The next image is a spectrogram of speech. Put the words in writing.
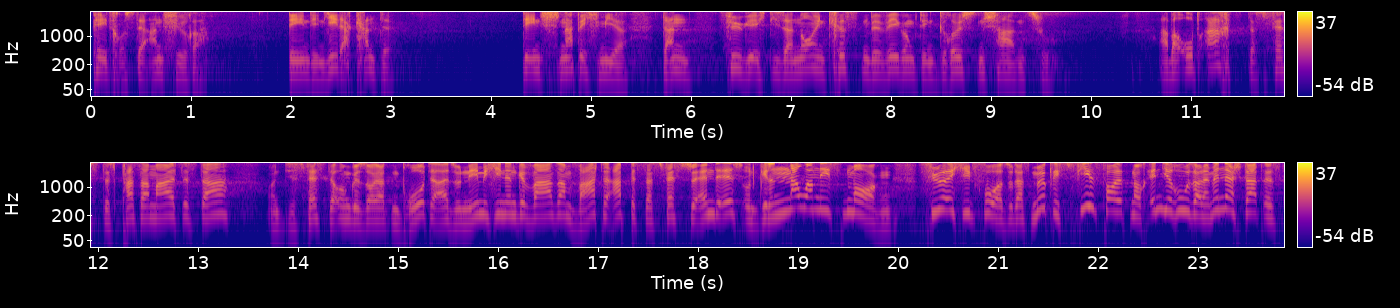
Petrus, der Anführer, den, den jeder kannte, den schnappe ich mir, dann füge ich dieser neuen Christenbewegung den größten Schaden zu. Aber Obacht, das Fest des Passamals ist da und das Fest der ungesäuerten Brote, also nehme ich ihn in Gewahrsam, warte ab, bis das Fest zu Ende ist und genau am nächsten Morgen führe ich ihn vor, sodass möglichst viel Volk noch in Jerusalem, in der Stadt ist,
